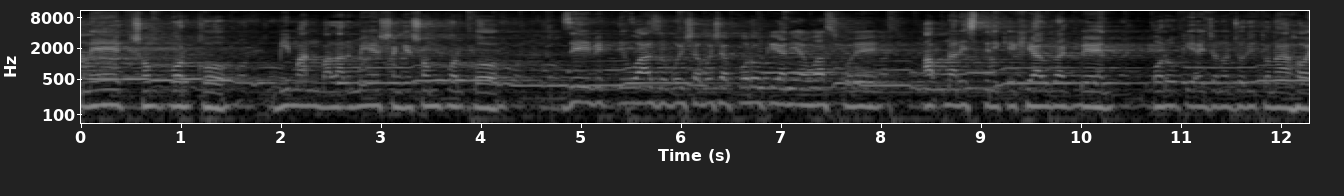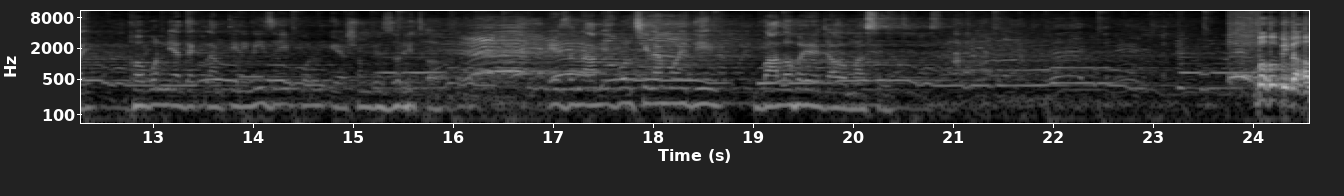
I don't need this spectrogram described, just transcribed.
অনেক সম্পর্ক। বিমানবালার মেয়ের সঙ্গে সম্পর্ক। যে ব্যক্তি ওয়াজ বৈশা বৈশা পরকিয়া নিয়ে ওয়াজ করে, আপনার স্ত্রীকে খেয়াল রাখবেন পরকিয়ায় যেন জড়িত না হয়। খবর নিয়ে দেখলাম তিনি নিজেই পরকিয়ার সঙ্গে জড়িত। এই জন্য আমি বলছিলাম ওই দিন, ভালো হয়ে যাও মাসুদ। বহু বিবাহ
